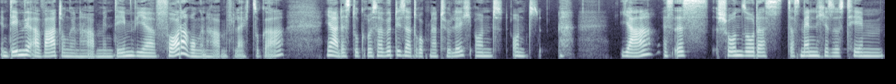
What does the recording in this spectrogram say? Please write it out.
indem wir Erwartungen haben, indem wir Forderungen haben, vielleicht sogar, ja, desto größer wird dieser Druck natürlich. Und, und ja, es ist schon so, dass das männliche System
